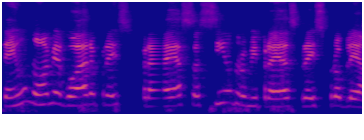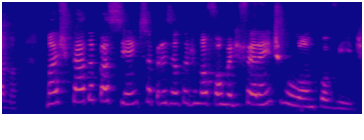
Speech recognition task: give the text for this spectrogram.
tem um nome agora para essa síndrome, para esse, esse problema. Mas cada paciente se apresenta de uma forma diferente no long COVID.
